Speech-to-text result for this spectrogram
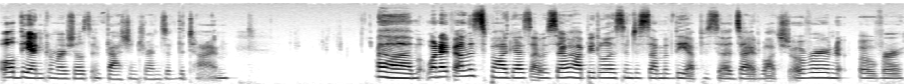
old the end commercials and fashion trends of the time. Um, when I found this podcast, I was so happy to listen to some of the episodes I had watched over and over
